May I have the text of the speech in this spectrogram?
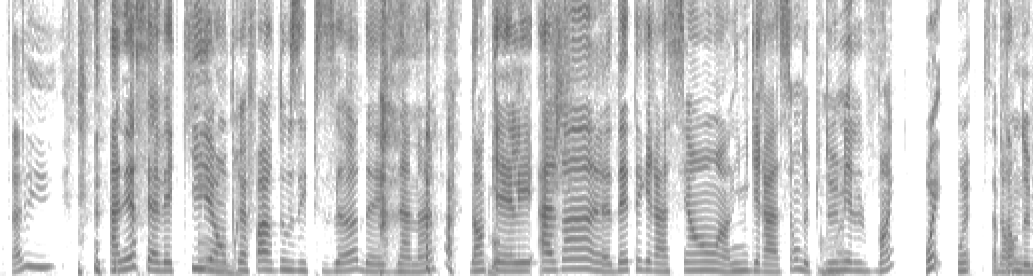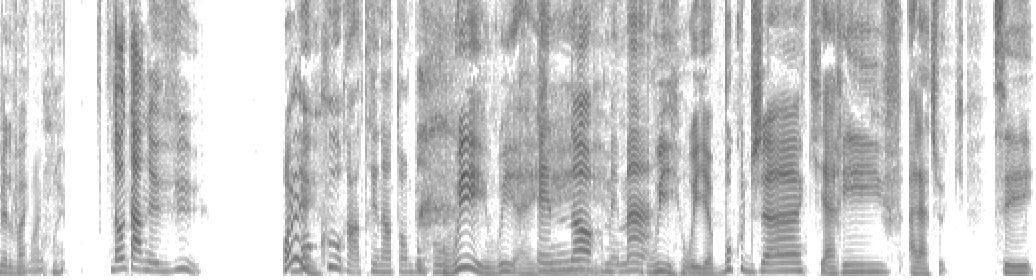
Salut! Agnès, c'est avec qui Hmm. on faire 12 épisodes, évidemment. Donc, Bon. elle est agent euh, d'intégration en immigration depuis Ouais. 2020. Oui, oui, septembre Donc, 2020. ouais. Oui, Donc, tu en as vu beaucoup rentrer dans ton bureau. oui, oui. hey, Énormément. Oui, oui, il y a beaucoup de gens qui arrivent à la TUC. C'est...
